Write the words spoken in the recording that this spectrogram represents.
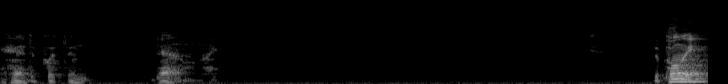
I had to put them down. Like the point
